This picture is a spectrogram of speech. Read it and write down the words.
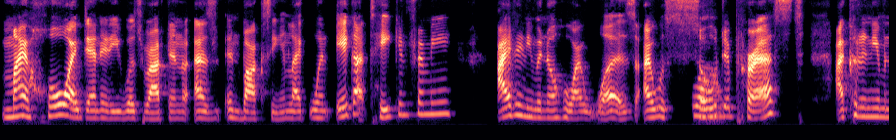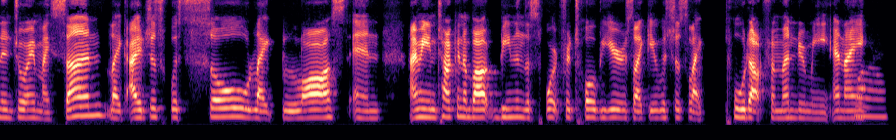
my whole identity was wrapped in as in boxing. Like when it got taken from me, I didn't even know who I was. I was so wow. depressed. I couldn't even enjoy my son. Like I just was so like lost. And I mean, talking about being in the sport for 12 years, like it was just like pulled out from under me. And I wow.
